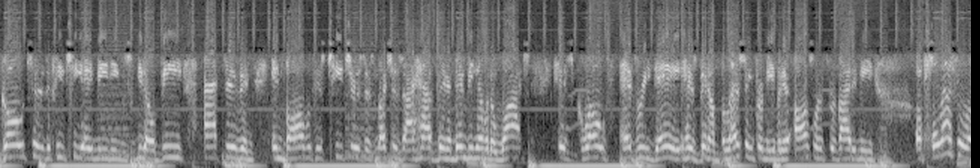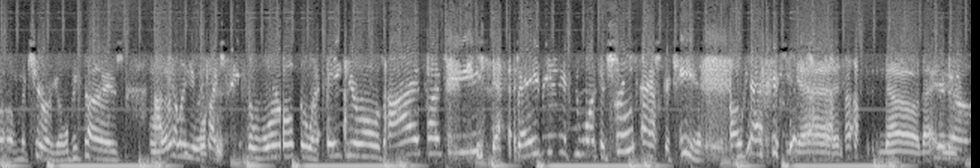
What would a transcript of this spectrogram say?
go to the PTA meetings, you know, be active and involved with his teachers as much as I have been, and then being able to watch his growth every day has been a blessing for me. But it also has provided me a plethora of material because I'm telling you, it's like seeing the world through an eight-year-old's eyes, honey. Yes. Baby, if you want the truth, ask a kid. Okay? Yes. No, that You is, know.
